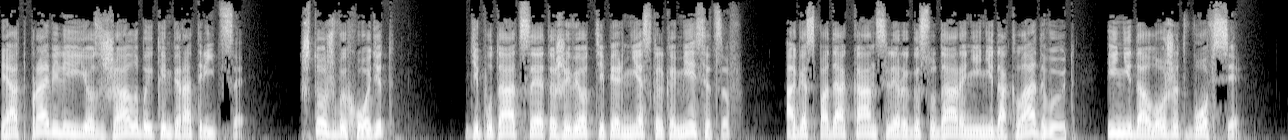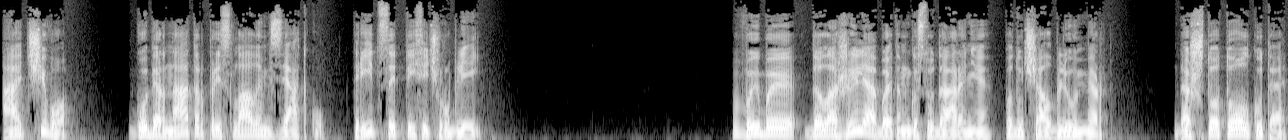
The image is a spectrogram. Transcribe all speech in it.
и отправили ее с жалобой к императрице. Что ж выходит? Депутация эта живет теперь несколько месяцев, а господа канцлеры государыни не докладывают и не доложат вовсе. А от чего? Губернатор прислал им взятку – 30 тысяч рублей. «Вы бы доложили об этом государыне?» – подучал Блюмер. «Да что толку-то?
